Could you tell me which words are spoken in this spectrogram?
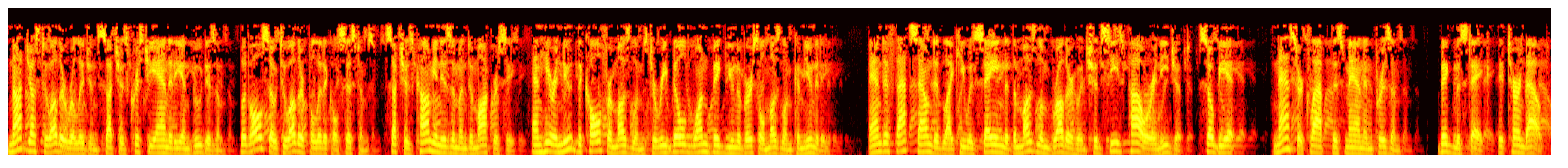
not just to other religions such as Christianity and Buddhism, but also to other political systems, such as communism and democracy, and he renewed the call for Muslims to rebuild one big universal Muslim community. And if that sounded like he was saying that the Muslim Brotherhood should seize power in Egypt, so be it. Nasser clapped this man in prison. Big mistake, it turned out.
